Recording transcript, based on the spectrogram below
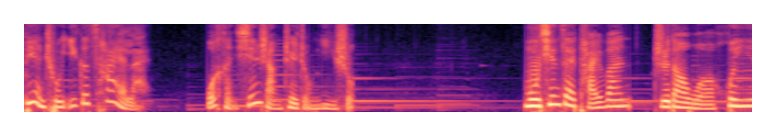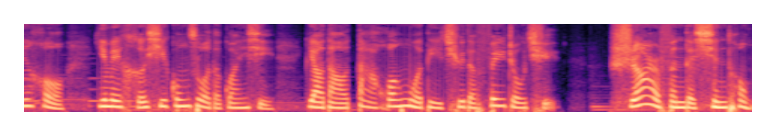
变出一个菜来。我很欣赏这种艺术。母亲在台湾知道我婚姻后，因为河西工作的关系，要到大荒漠地区的非洲去，十二分的心痛。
